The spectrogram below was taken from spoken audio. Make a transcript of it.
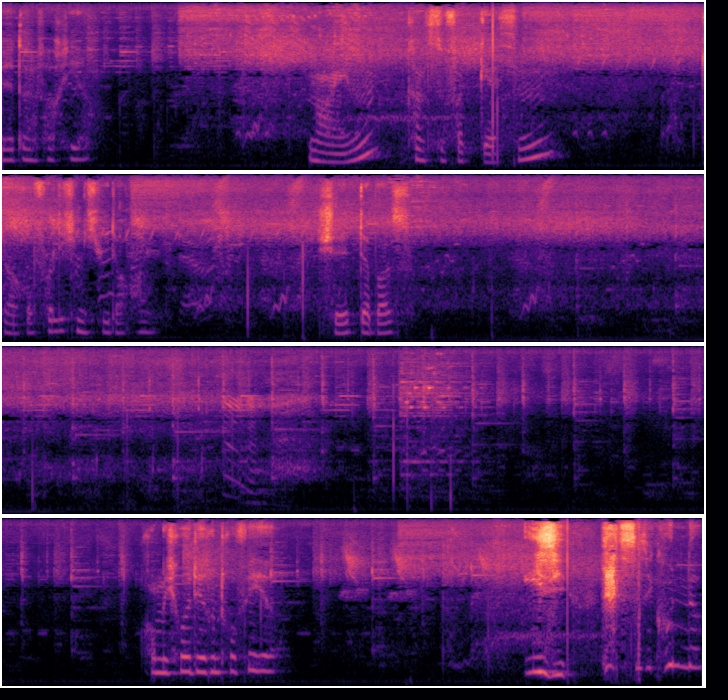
Jetzt einfach hier. Nein, kannst du vergessen. Darauf falle ich nicht wieder rein. Shit, der Bass. Komm, ich hol deren Trophäe. Easy. Letzte Sekunde.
